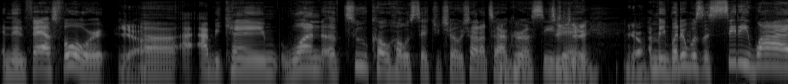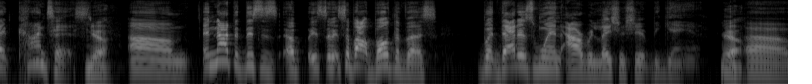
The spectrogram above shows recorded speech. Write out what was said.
And then fast forward, Yeah. uh, I, I became one of two co-hosts that you chose. Shout out to our girl CJ. CJ, yeah. I mean, but it was a citywide contest. Yeah. Um, and not that this is uh it's it's about both of us, but that is when our relationship began. Yeah.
